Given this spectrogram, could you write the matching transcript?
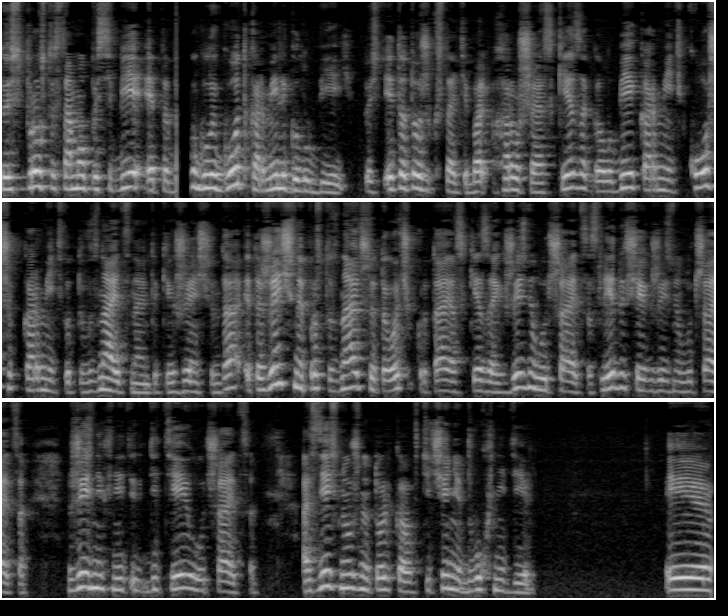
То есть просто само по себе это круглый год кормили голубей. То есть это тоже, кстати, хорошая аскеза, голубей кормить, кошек кормить. Вот вы знаете, наверное, таких женщин, да? Это женщины просто знают, что это очень крутая аскеза. Их жизнь улучшается, следующая их жизнь улучшается, жизнь их детей улучшается. А здесь нужно только в течение двух недель. И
